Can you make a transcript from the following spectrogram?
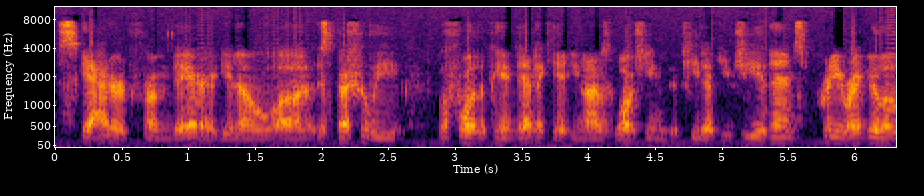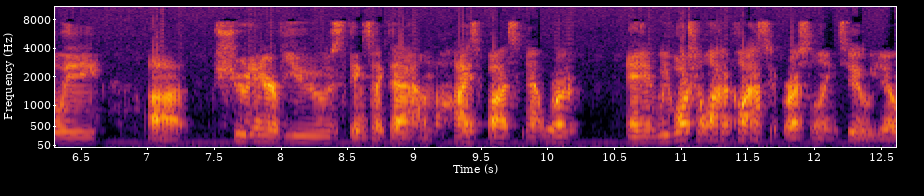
scattered from there, you know, uh, especially before the pandemic hit. You know, I was watching the PWG events pretty regularly, uh, shoot interviews, things like that on the Highspots Network. And we watch a lot of classic wrestling too. You know,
